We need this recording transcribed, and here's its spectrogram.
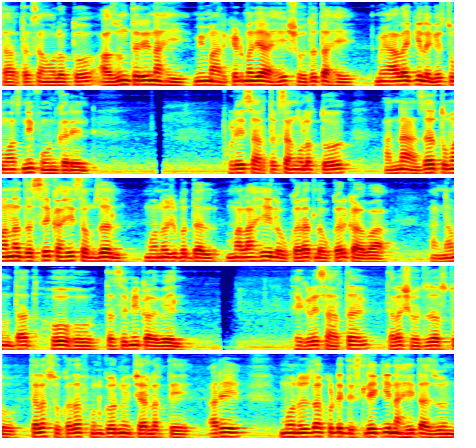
सार्थक सांगू लागतो अजून तरी नाही. मी मार्केटमध्ये आहे शोधत आहे. मिळाला की लगेच तुम्हाला फोन करेन. पुढे सार्थक सांगू लागतो अण्णा जर तुम्हाला जसे काही समजल मनोजबद्दल मलाही लवकरात लवकर कळवा. अण्णा म्हणतात हो हो तसं मी कळवेल. हेकडे सार्थक त्याला शोधत असतो. त्याला सुखदा फोन करून विचार लागते. अरे मनोजला कुठे दिसले की नाहीत अजून?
